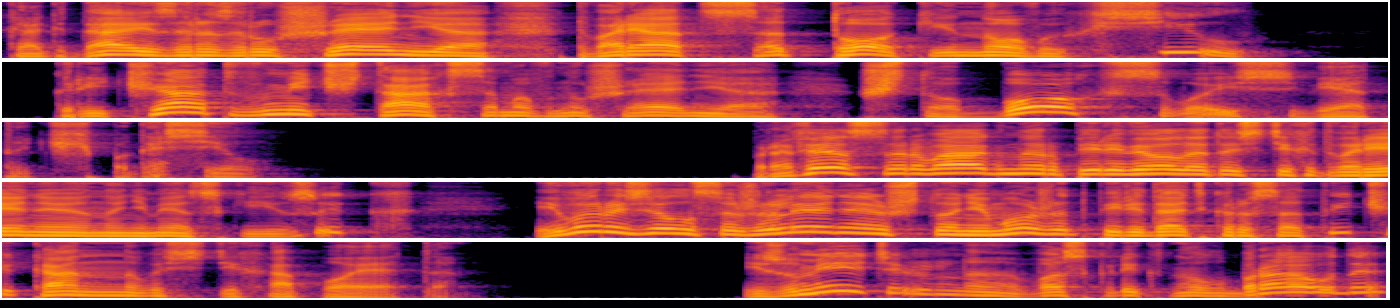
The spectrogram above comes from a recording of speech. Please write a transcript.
когда из разрушения творятся токи новых сил, кричат в мечтах самовнушения, что Бог свой светоч погасил. Профессор Вагнер перевел это стихотворение на немецкий язык и выразил сожаление, что не может передать красоты чеканного стиха поэта. «Изумительно!» — воскликнул Брауде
